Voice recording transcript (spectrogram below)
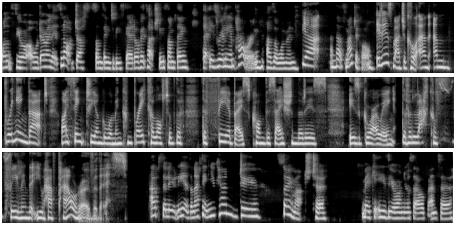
once you're older. And it's not just something to be scared of, it's actually something that is really empowering as a woman. Yeah. And that's magical. It is magical. And, and bringing that, I think, to younger women can break a lot of the, the fear based conversation that is, is growing, the lack of feeling that you have power over this. Absolutely is. And I think you can do so much to make it easier on yourself and to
